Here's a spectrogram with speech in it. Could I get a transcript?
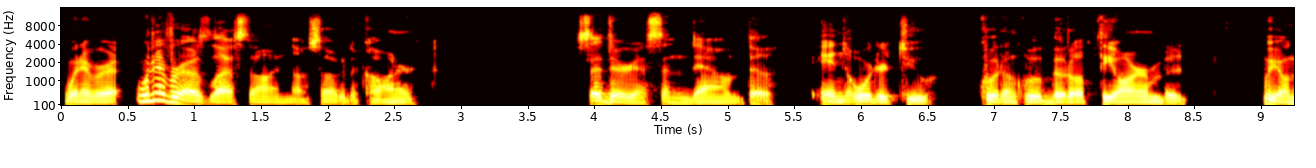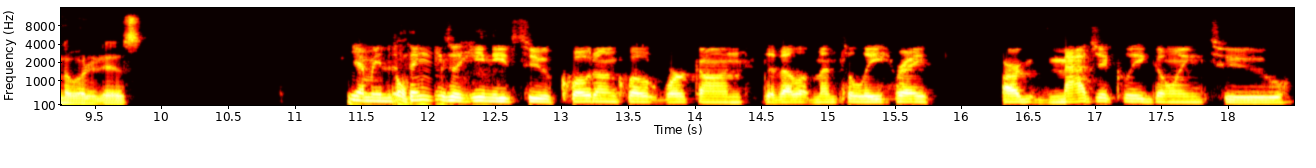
whenever whenever I was last on, I was talking to Connor. Said they're going to send down the in order to quote unquote build up the arm, but we all know what it is. Yeah, I mean the oh. things that he needs to quote unquote work on developmentally, right? are magically going to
